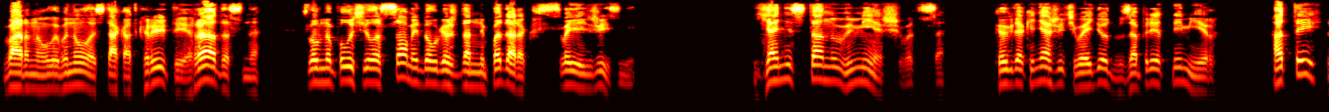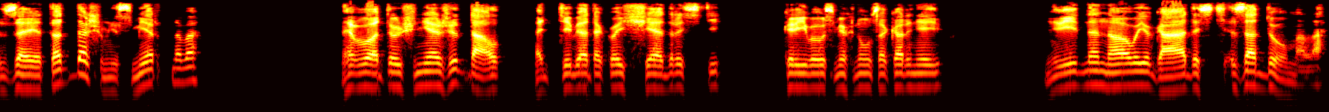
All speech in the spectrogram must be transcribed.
Варна улыбнулась так открыто и радостно, словно получила самый долгожданный подарок в своей жизни. Я не стану вмешиваться, когда княжич войдет в запретный мир, а ты за это отдашь мне смертного. — Вот уж не ожидал от тебя такой щедрости, — криво усмехнулся Корней. — Видно, новую гадость задумала.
